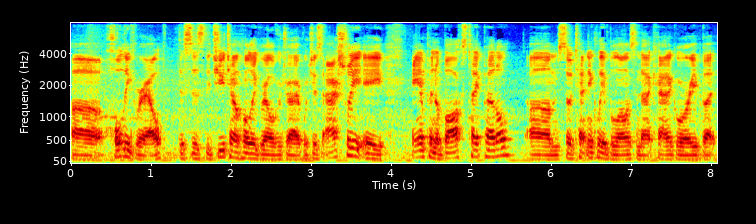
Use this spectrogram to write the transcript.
uh, Holy Grail. This is the G-Town Holy Grail overdrive, which is actually a amp in a box type pedal. Um, so technically it belongs in that category, but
